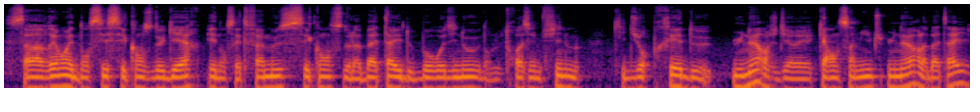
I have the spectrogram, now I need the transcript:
ça va vraiment être dans ces séquences de guerre et dans cette fameuse séquence de la bataille de Borodino dans le troisième film qui dure près de une heure, je dirais 45 minutes, une heure la bataille,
